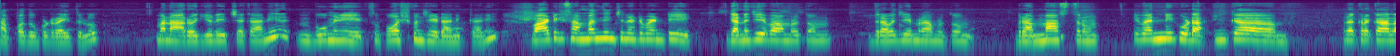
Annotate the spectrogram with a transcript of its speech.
తప్పదు ఇప్పుడు రైతులు. మన ఆరోగ్యం రీత్యా కానీ భూమిని సుపోషకం చేయడానికి కానీ వాటికి సంబంధించినటువంటి ఘనజీవామృతం ద్రవజీవామృతం బ్రహ్మాస్త్రం ఇవన్నీ కూడా ఇంకా రకరకాల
